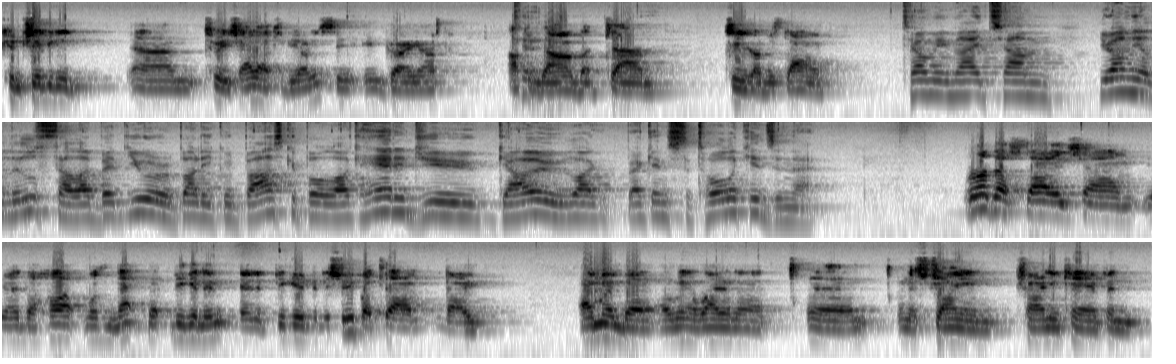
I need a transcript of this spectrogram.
contributed um, to each other, to be honest, in, in growing up up in Darwin. But, um, geez, I miss Darwin. Tell me, mate, um, you're only a little fella, but you were a bloody good basketball. Like, how did you go, like, against the taller kids in that? Well, at that stage, um, you know, the height wasn't that, that big, an, a big of an issue, but, um, you know, I remember I went away on a, um, an Australian training camp and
